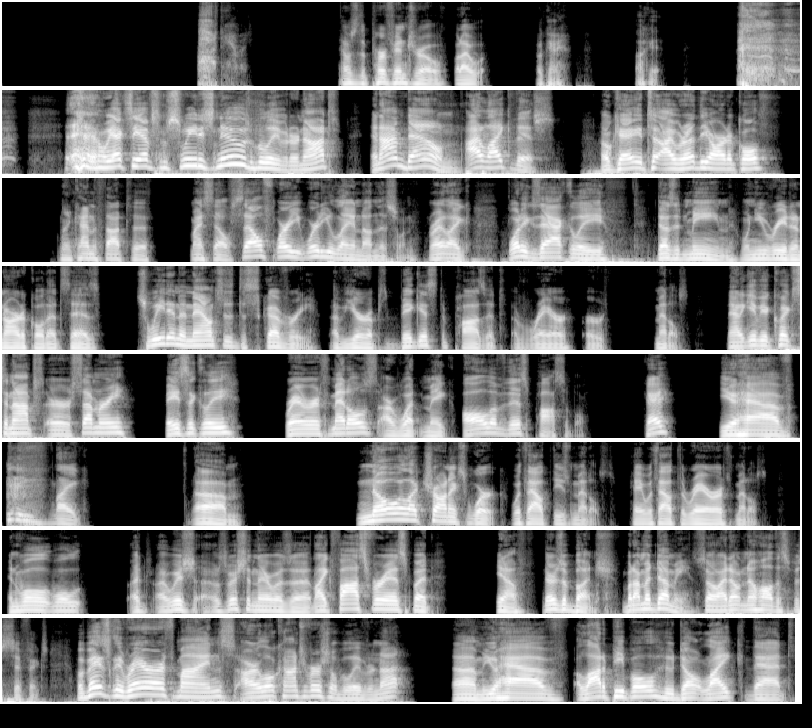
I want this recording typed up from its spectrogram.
That was the perf intro, but I okay. Fuck Okay. we actually have some Swedish news, believe it or not, and I'm down. I like this. Okay, I read the article, and I kind of thought to myself, "Self, where you where do you land on this one? Right? Like, what exactly does it mean when you read an article that says Sweden announces discovery of Europe's biggest deposit of rare earth metals?" Now, to give you a quick synopsis or summary, basically, rare earth metals are what make all of this possible. Okay? You have like um no electronics work without these metals. Okay, without the rare earth metals. And we'll we'll I, I wish I was wishing there was a like phosphorus, but you know, there's a bunch. But I'm a dummy, so I don't know all the specifics. But basically, rare earth mines are a little controversial, believe it or not. Um, you have a lot of people who don't like that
